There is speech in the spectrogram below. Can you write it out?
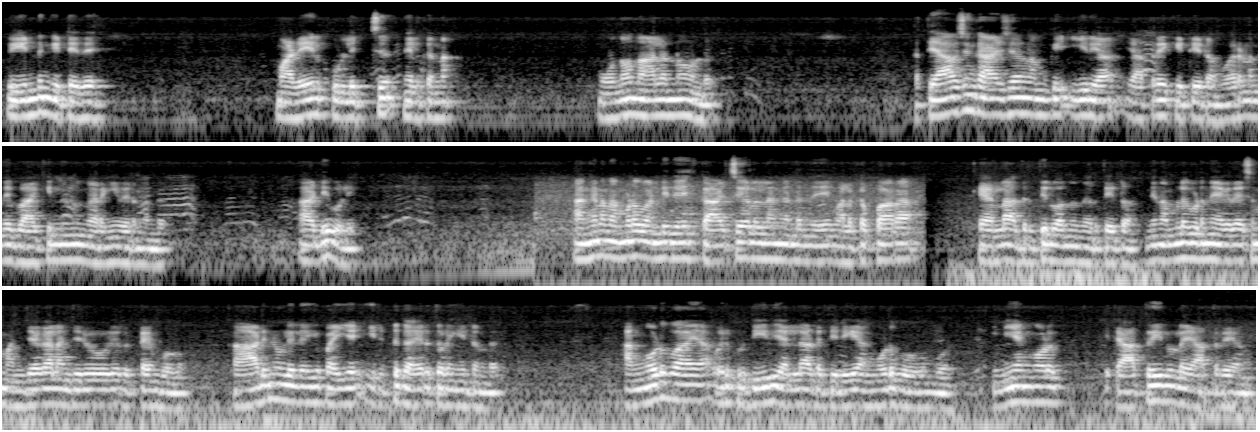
വീണ്ടും കിട്ടിയത് മഴയിൽ കുളിച്ച് നിൽക്കുന്ന മൂന്നോ നാലെണ്ണോ ഉണ്ട്. അത്യാവശ്യം കാഴ്ചകൾ നമുക്ക് ഈ യാത്രയിൽ കിട്ടിയിട്ടോ. ഒരെണ്ണം ബാക്കിൽ നിന്നും ഇറങ്ങി വരുന്നുണ്ട്. അടിപൊളി. അങ്ങനെ നമ്മുടെ വണ്ടിയിലെ കാഴ്ചകളെല്ലാം കണ്ടെന്ന് മലക്കപ്പാറ കേരള അതിർത്തിയിൽ വന്ന് നിർത്തിയിട്ടോ. ഇനി നമ്മളിവിടുന്ന് ഏകദേശം അഞ്ചേകാൽ അഞ്ച് രൂപ കൂടി റിട്ടേൺ പോകും. കാടിനുള്ളിലേക്ക് പയ്യെ ഇരുട്ട് കയറി തുടങ്ങിയിട്ടുണ്ട്. അങ്ങോട്ട് പോയ ഒരു പ്രതീതി അല്ലാതെ തിരികെ അങ്ങോട്ട് പോകുമ്പോൾ. ഇനി അങ്ങോട്ട് രാത്രിയിലുള്ള യാത്രയാണ്.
